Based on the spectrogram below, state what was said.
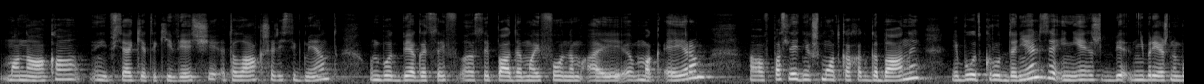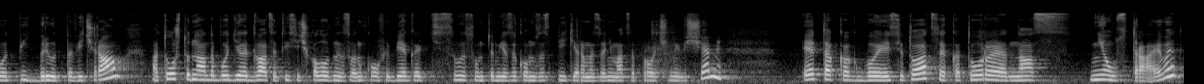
Монако и всякие такие вещи. Это luxury сегмент. Он будет бегать с, с iPad, айфоном, Mac Air в последних шмотках от Габаны, и будет крут до нельзя, и небрежно будет пить брют по вечерам, а то, что надо будет делать 20 тысяч холодных звонков и бегать с высунутым языком за спикером и заниматься прочими вещами, это как бы ситуация, которая нас не устраивает,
